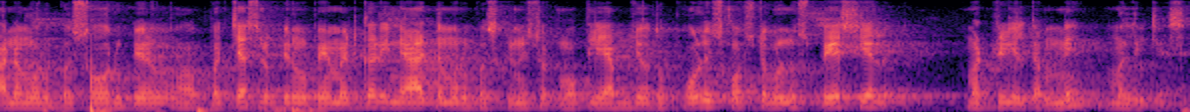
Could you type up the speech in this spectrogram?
આ નંબર ઉપર સો રૂપિયાનું પચાસ રૂપિયાનું પેમેન્ટ કરીને આ જ નંબર ઉપર સ્ક્રીનશોટ મોકલી આપજો, તો પોલીસ કોન્સ્ટેબલનું સ્પેશિયલ મટીરિયલ તમને મળી જશે.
